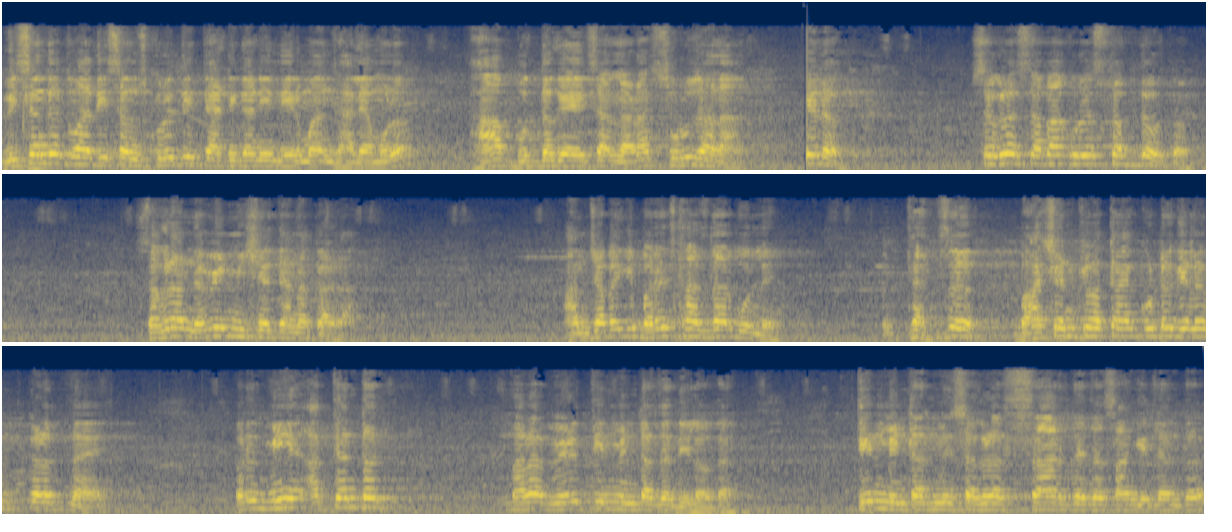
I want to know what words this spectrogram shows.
विसंगतवादी संस्कृती त्या ठिकाणी निर्माण झाल्यामुळं हा बुद्धगयेचा लढा सुरू झाला. केलं. सगळं सभागृह स्तब्ध होतं. सगळा नवीन विषय त्यांना कळला. आमच्यापैकी बरेच खासदार बोलले. त्यांचं भाषण किंवा काय कुठं गेलं कळत नाही. परंतु मी अत्यंत मला वेळ तीन मिनिटाचा दिला होता. तीन मिनिटात मी सगळं सार त्याचं सांगितल्यानंतर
